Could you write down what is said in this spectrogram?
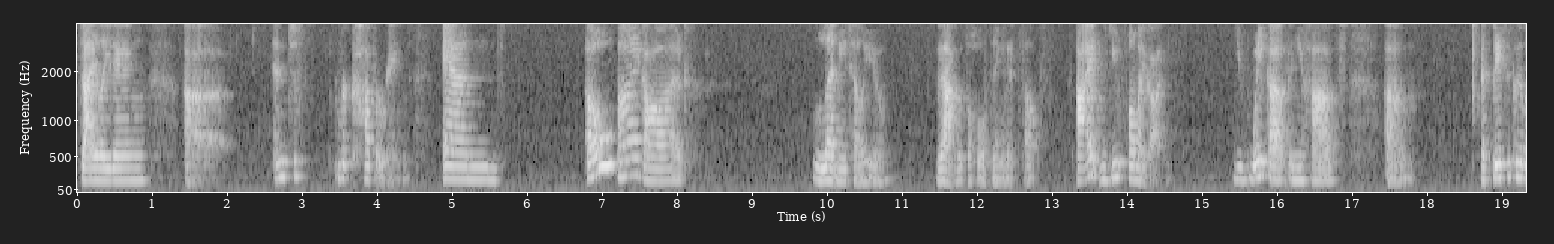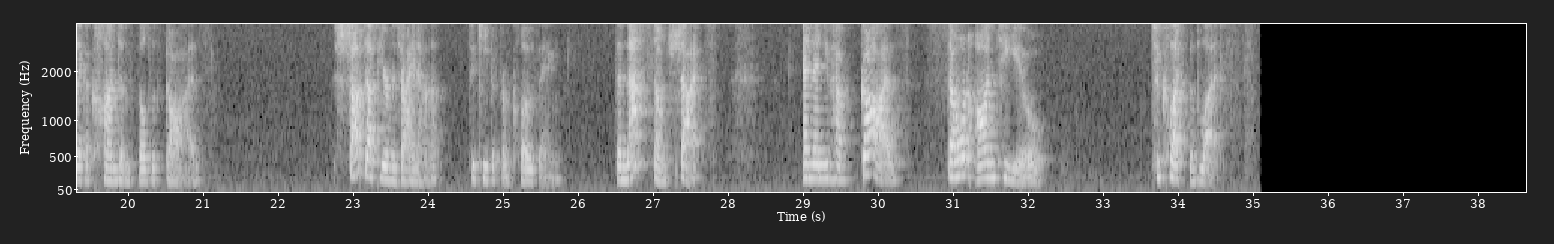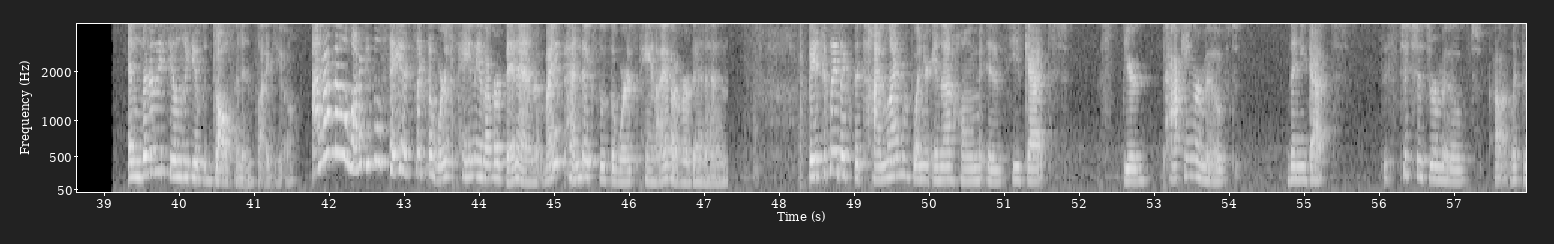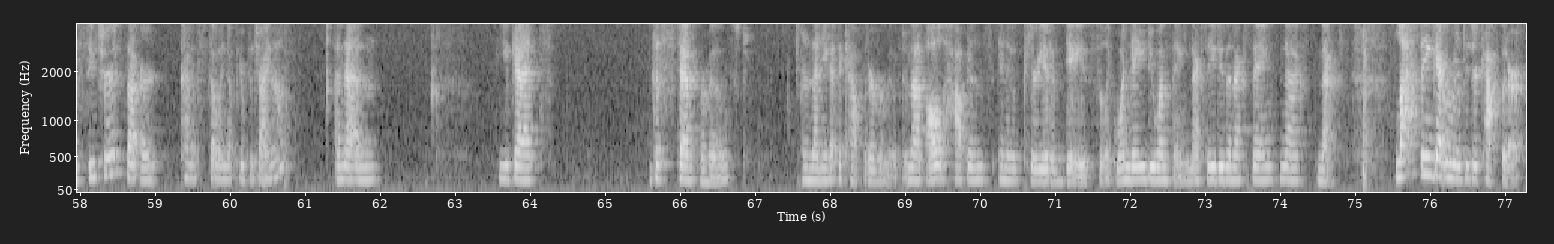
dilating, uh, and just recovering. And oh my god, let me tell you, that was a whole thing in itself. I, you, oh my God. You wake up and you have, um, it's basically like a condom filled with gauze shoved up your vagina to keep it from closing. Then that's sewn shut. And then you have gauze sewn onto you to collect the blood. It literally feels like you have a dolphin inside you. I don't know, a lot of people say it's like the worst pain they've ever been in. My appendix was the worst pain I've ever been in. Basically, like the timeline of when you're in that home is you get your packing removed, then you get the stitches removed, uh, like the sutures that are kind of sewing up your vagina, and then you get the stent removed and then you get the catheter removed. And that all happens in a period of days. So like one day you do one thing next day you do the next thing next next. Last thing you get removed is your catheter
